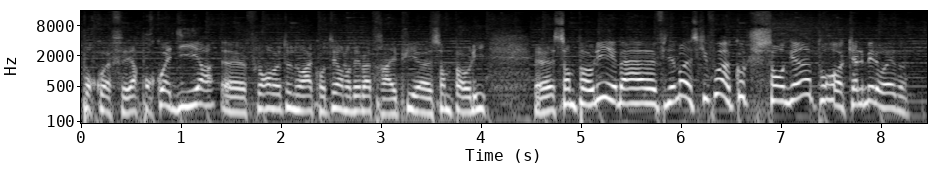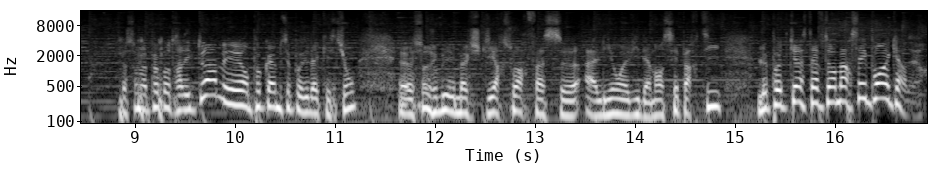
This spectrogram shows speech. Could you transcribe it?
Pourquoi faire? Pourquoi dire? Florent va tout nous raconter, on en débattra. Et puis Sampaoli. Sampaoli, eh ben, finalement, est-ce qu'il faut un coach sanguin pour calmer l'OM ça semble un peu contradictoire, mais on peut quand même se poser la question. Euh, sans oublier le match d'hier soir face euh, à Lyon, évidemment. C'est parti. Le podcast After Marseille pour un quart d'heure.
